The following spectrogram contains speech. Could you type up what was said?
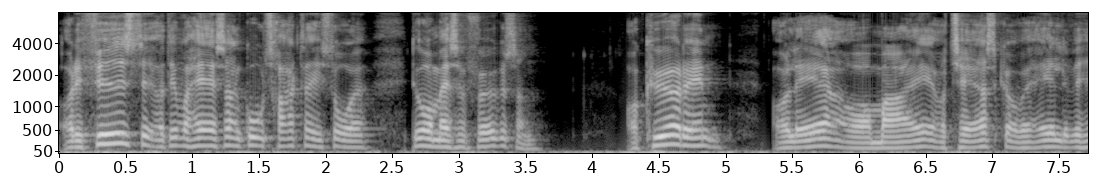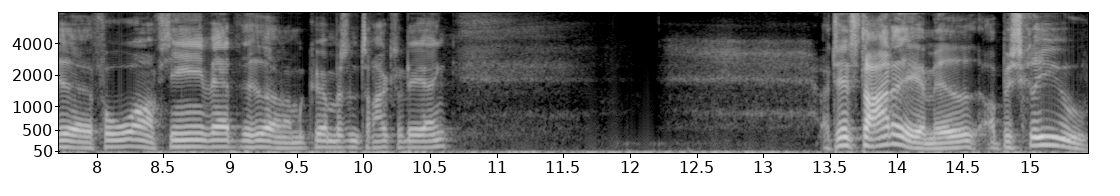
Og det fedeste, og det var her så en god traktorhistorie, det var Massa Ferguson. Og køre den, og lære og meje og tærske og hvad alt det hvad hedder, for og fjæ, hvad det hedder, når man kører med sådan en traktor der, ikke? Og den startede jeg med at beskrive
